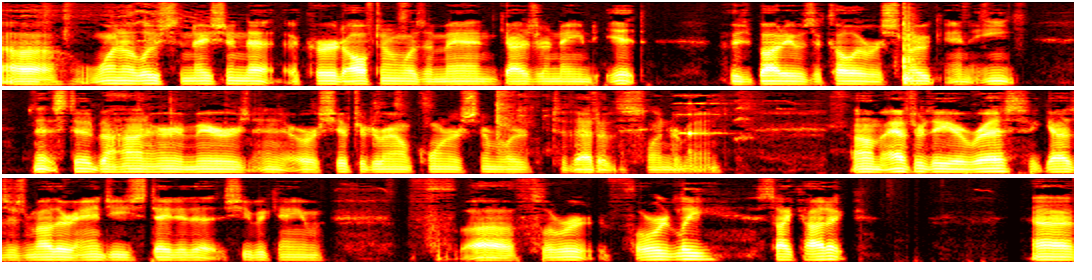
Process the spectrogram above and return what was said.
Uh, one hallucination that occurred often was a man Geiser named It, whose body was the color of smoke and ink that stood behind her in mirrors and or shifted around corners similar to that of the Slender Man. Um, after the arrest, Geiser's mother, Angie, stated that she became uh, floridly psychotic. Uh,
